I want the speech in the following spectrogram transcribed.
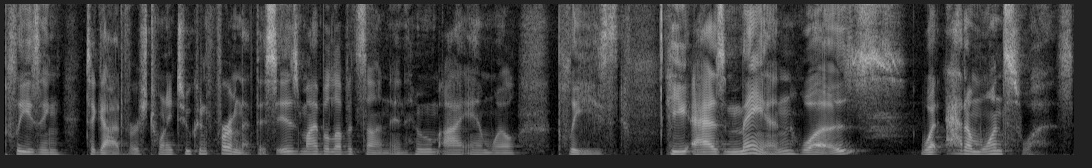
pleasing to God. Verse 22 confirmed that this is my beloved Son in whom I am well pleased. He, as man, was what Adam once was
